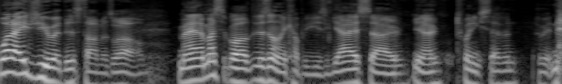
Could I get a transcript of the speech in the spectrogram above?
what age are you at this time as well? Man, I must have, well, this is only a couple of years ago, so, you know, 27. I mean,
